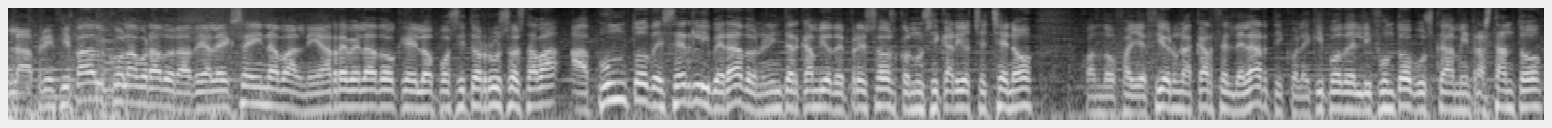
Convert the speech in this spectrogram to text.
La principal colaboradora de Alexei Navalny ha revelado que el opositor ruso estaba a punto de ser liberado en un intercambio de presos con un sicario checheno cuando falleció en una cárcel del Ártico. El equipo del difunto busca, mientras tanto,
